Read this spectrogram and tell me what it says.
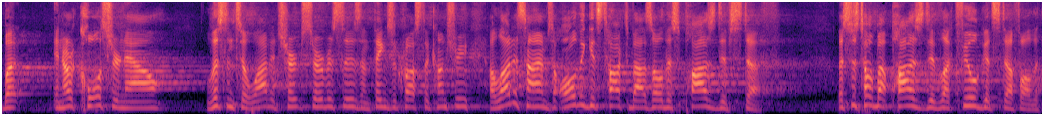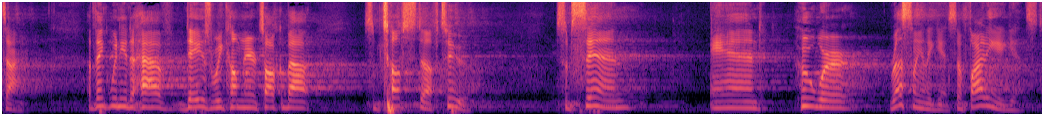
but in our culture now, listen to a lot of church services and things across the country, a lot of times all that gets talked about is all this positive stuff. Let's just talk about positive, like feel good stuff all the time. I think we need to have days where we come in here and talk about some tough stuff too, some sin and who we're wrestling against and fighting against.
